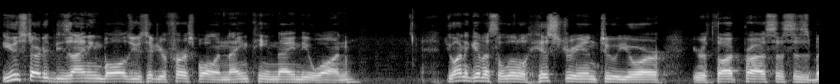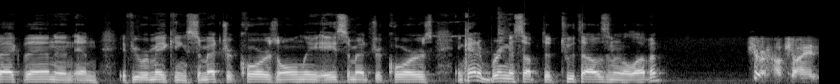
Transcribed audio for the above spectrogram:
you started designing balls. You said your first ball in 1991. You want to give us a little history into your your thought processes back then, and, and if you were making symmetric cores only, asymmetric cores, and kind of bring us up to 2011? Sure, I'll try and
